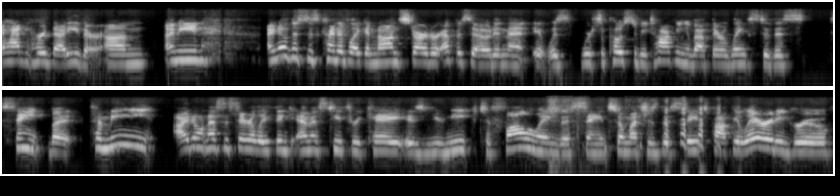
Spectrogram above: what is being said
I hadn't heard that either. Um, I mean, I know this is kind of like a non-starter episode in that it was we're supposed to be talking about their links to this saint, but to me, I don't necessarily think MST3K is unique to following this saint so much as this saint's popularity grew.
